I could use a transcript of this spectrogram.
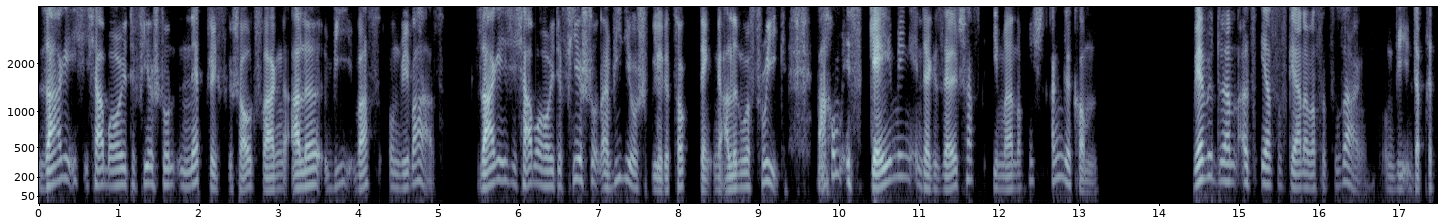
Sage ich, ich habe heute vier Stunden Netflix geschaut, fragen alle, wie, was und wie war's. Sage ich, ich habe heute vier Stunden ein Videospiel gezockt, denken alle nur Freak. Warum ist Gaming in der Gesellschaft immer noch nicht angekommen? Wer würde dann als erstes gerne was dazu sagen? Und wie interpret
